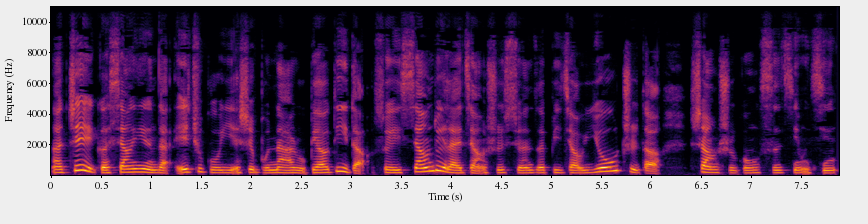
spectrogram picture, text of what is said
那这个相应的 H 股也是不纳入标的的，所以相对来讲是选择比较优质的上市公司进行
